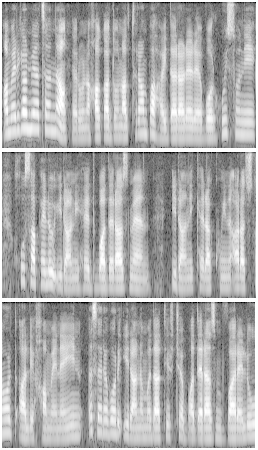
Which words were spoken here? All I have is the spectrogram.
Ամերիկան Միացյալ Նահանգներու նախագահ Դոնալդ Թրամփը հայտարարել է, որ հույս ունի խուսափելու Իրանի հետ պատերազմեն։ Իրանի քերակույն առաջնորդ Ալի Խամենեին ըսել է, որ Իրանը մտադիր չէ պատերազմ վարելու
